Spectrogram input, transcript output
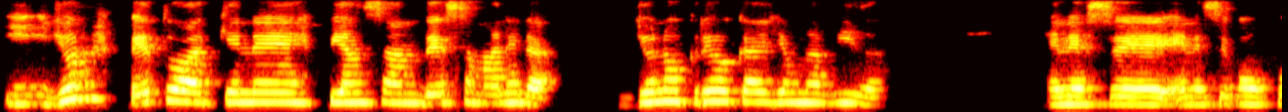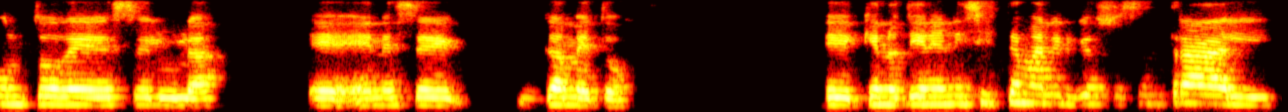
Y yo respeto a quienes piensan de esa manera. Yo no creo que haya una vida en ese, en ese conjunto de células, eh, en ese gameto. Eh, que no tiene ni sistema nervioso central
